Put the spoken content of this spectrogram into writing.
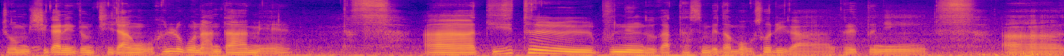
좀 시간이 좀 지나고 흐르고 난 다음에 아 디지털 분인 것 같았습니다 목소리가 그랬더니 아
